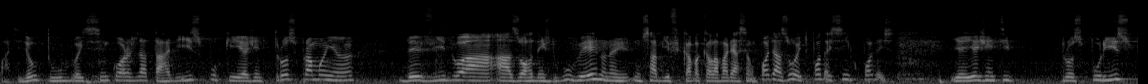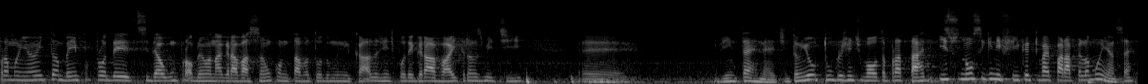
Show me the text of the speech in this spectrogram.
A partir de outubro, às 5 horas da tarde. Isso porque a gente trouxe para amanhã devido às ordens do governo, né? a gente não sabia, ficava aquela variação, pode às 8, pode às 5, pode às... E aí a gente trouxe por isso para amanhã e também para poder, se der algum problema na gravação, quando estava todo mundo em casa, a gente poder gravar e transmitir é, via internet. Então, em outubro a gente volta para a tarde. Isso não significa que vai parar pela manhã, certo?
